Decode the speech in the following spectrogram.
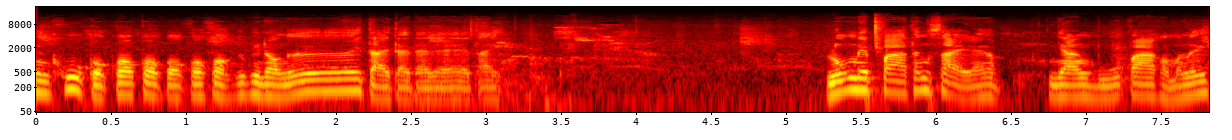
ยังคู่กอกอกอกอกอกอคือพี่น้องเอ้ยตายตายตายตายตายลงในปลาทั้งใส่นะครับยางบูปลาของมาเลย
